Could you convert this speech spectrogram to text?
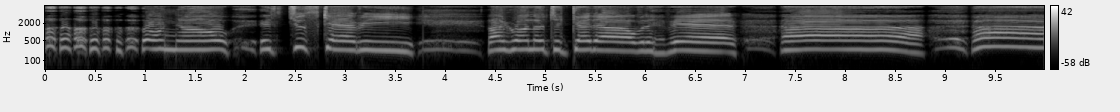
oh no, it's too scary. I wanted to get out of here. Ah, ah.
